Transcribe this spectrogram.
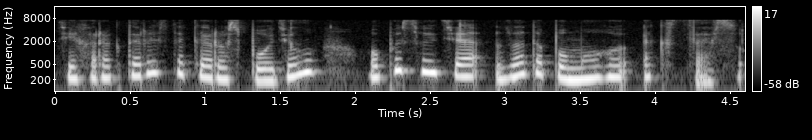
Ці характеристики розподілу описуються за допомогою ексцесу.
